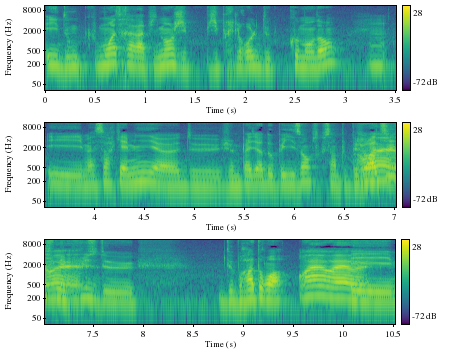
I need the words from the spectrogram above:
Et donc, moi, très rapidement, j'ai pris le rôle de commandant. Mm. Et ma sœur Camille, euh, de, j'aime pas dire d'opéisant, parce que c'est un peu péjoratif, Ouais, ouais. mais plus de, de bras droit. Ouais, ouais, ouais. Et,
